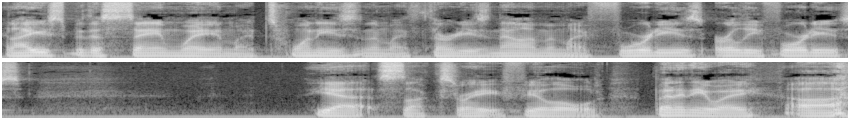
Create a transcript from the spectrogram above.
And I used to be the same way in my 20s and in my 30s. Now I'm in my 40s, early 40s. Yeah, that sucks, right? You feel old. But anyway, uh,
